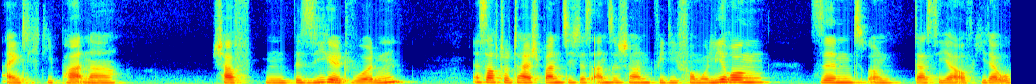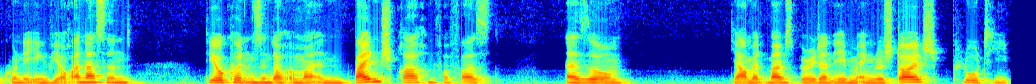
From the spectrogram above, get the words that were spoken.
eigentlich die Partnerschaften besiegelt wurden. Ist auch total spannend, sich das anzuschauen, wie die Formulierungen sind und dass sie ja auf jeder Urkunde irgendwie auch anders sind. Die Urkunden sind auch immer in beiden Sprachen verfasst. Also ja, mit Malmesbury dann eben Englisch-Deutsch, Ploti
